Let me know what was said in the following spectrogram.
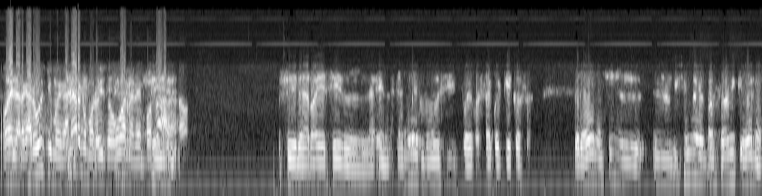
puede largar último y ganar como lo hizo Warner en Posada, ¿no? Sí, la verdad que sí, en las carreras como vos decís puede pasar cualquier cosa. Pero bueno, sí, el, el siempre me pasó a mí que bueno,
